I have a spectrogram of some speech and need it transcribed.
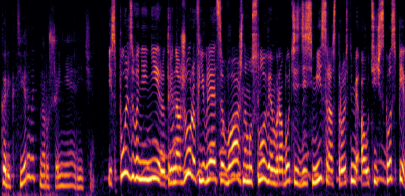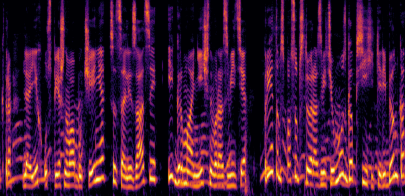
корректировать нарушения речи. Использование нейротренажеров является важным условием в работе с детьми с расстройствами аутического спектра для их успешного обучения, социализации и гармоничного развития при этом способствуя развитию мозга, психики ребенка,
